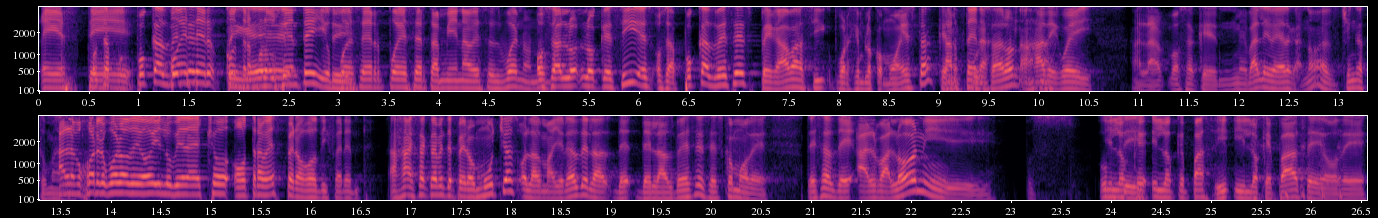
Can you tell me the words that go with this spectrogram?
este. O sea, po- pocas puede veces ser pegué- contraproducente y sí. puede ser, puede ser también a veces bueno, ¿no? O sea, lo, lo que sí es, o sea, pocas veces pegaba así, por ejemplo, como esta, que me Artera. expulsaron. Ajá, Ajá. de güey. A la, o sea, que me vale verga, ¿no? Chinga tu madre. A lo mejor el güero de hoy lo hubiera hecho otra vez, pero diferente. Ajá, exactamente, pero muchas o las mayorías de, la- de, de las veces es como de, de esas de al balón y pues... Y lo, que, y lo que pasa. Y, y lo que pase, o de,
